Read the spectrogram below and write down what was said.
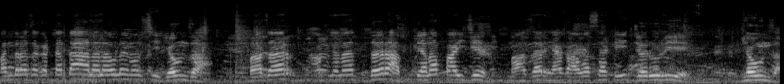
पंधराचा गट्टा दहाला लावलाय मावशी घेऊन जा. बाजार आपल्याला दर हप्त्याला पाहिजे. बाजार ह्या गावासाठी जरुरी आहे. घेऊन जा.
